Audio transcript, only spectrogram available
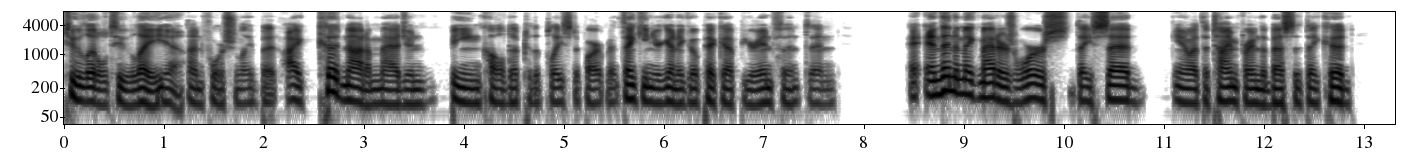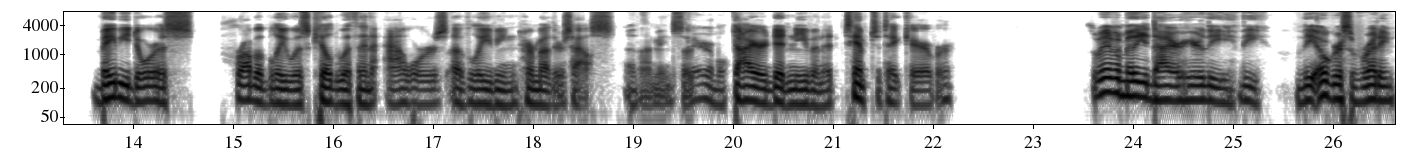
Too little, too late, Yeah. unfortunately. But I could not imagine being called up to the police department thinking you're going to go pick up your infant and and then to make matters worse, they said, you know, at the time frame the best that they could, baby Doris probably was killed within hours of leaving her mother's house. That's I mean, so Terrible. Dyer didn't even attempt to take care of her. So we have Amelia Dyer here, the the the ogress of Reading,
